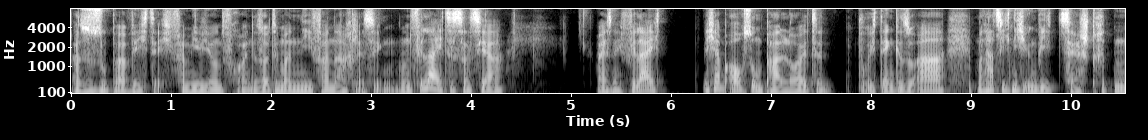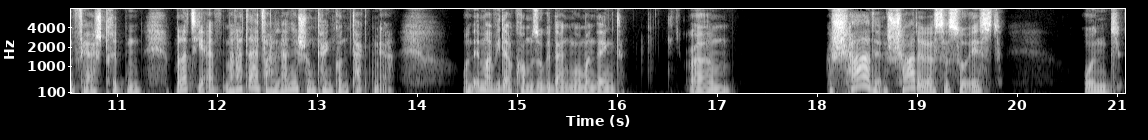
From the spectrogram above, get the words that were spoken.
Also super wichtig, Familie und Freunde, sollte man nie vernachlässigen. Und vielleicht ist das ja, weiß nicht, vielleicht, ich habe auch so ein paar Leute, wo ich denke so, ah, man hat sich nicht irgendwie zerstritten, verstritten, man hat sich man hatte einfach lange schon keinen Kontakt mehr. Und immer wieder kommen so Gedanken, wo man denkt, ähm, schade, schade, dass das so ist. Und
